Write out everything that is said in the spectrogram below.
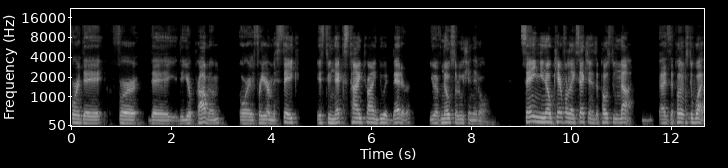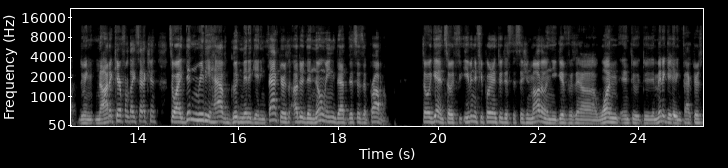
for the for the, the your problem or for your mistake is to next time try and do it better, you have no solution at all saying you know careful dissection as opposed to not. As opposed to what? Doing not a careful dissection? So i didn't really have good mitigating factors other than knowing that this is a problem. So again so if even if you put into this decision model and you give uh, one into to the mitigating factors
